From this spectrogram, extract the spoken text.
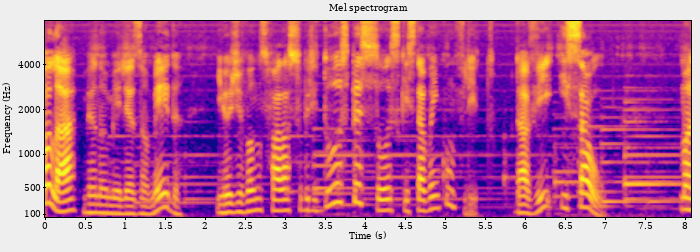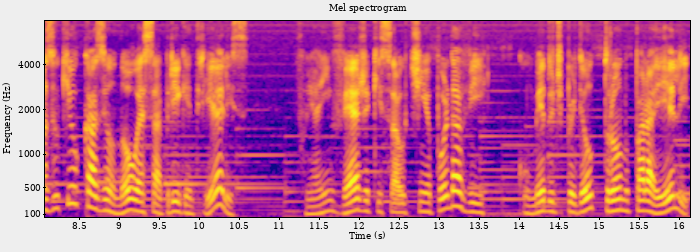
Olá, meu nome é Elias Almeida e hoje vamos falar sobre duas pessoas que estavam em conflito, Davi e Saul. Mas o que ocasionou essa briga entre eles? Foi a inveja que Saul tinha por Davi, com medo de perder o trono para ele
